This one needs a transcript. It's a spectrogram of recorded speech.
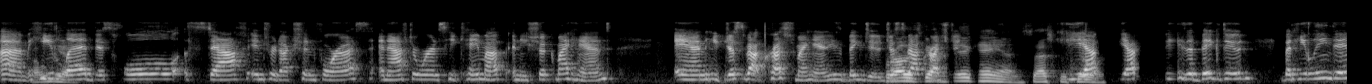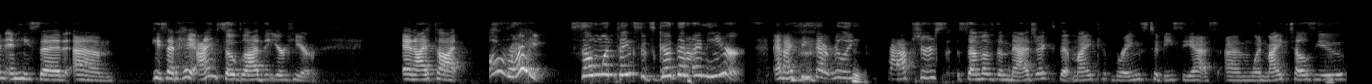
Um, oh, he yeah. led this whole staff introduction for us, and afterwards he came up and he shook my hand, and he just about crushed my hand. He's a big dude, just Brother's about crushed big it. hands, that's for yep, sure. Yep, yep. He's a big dude, but he leaned in and he said, um, he said, "Hey, I'm so glad that you're here." And I thought, all right, someone thinks it's good that I'm here, and I think that really captures some of the magic that Mike brings to BCS. Um, when Mike tells you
